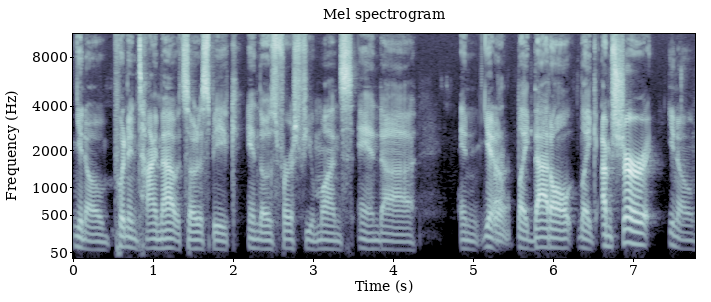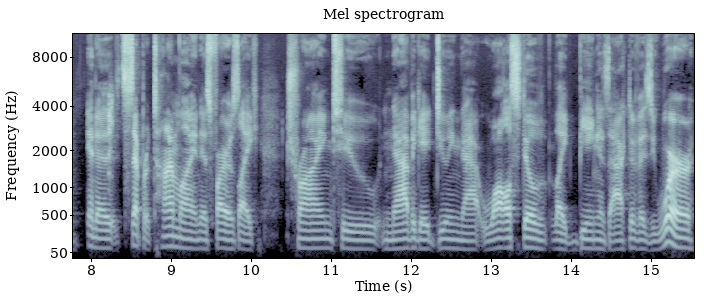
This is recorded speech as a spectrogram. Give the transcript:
you know put in timeout, so to speak, in those first few months, and uh, and you know Right. like that all like I'm sure you know in a separate timeline as far as like trying to navigate doing that while still like being as active as you were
